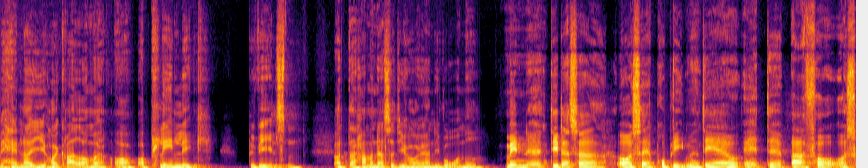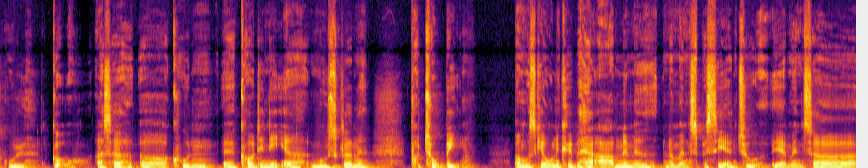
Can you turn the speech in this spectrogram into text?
handler i høj grad om at, at, at planlægge bevægelsen. Og der har man altså de højere niveauer med. Men øh, det, der så også er problemet, det er jo, at øh, bare for at skulle gå, altså at kunne øh, koordinere musklerne på to ben, og måske ovenikøbet have armene med, når man spacerer en tur, jamen så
